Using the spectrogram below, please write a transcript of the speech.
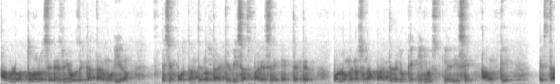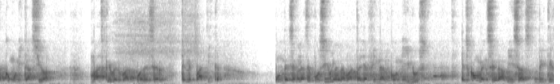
habló, todos los seres vivos de Qatar murieron. Es importante notar que Visas parece entender por lo menos una parte de lo que Nilus le dice, aunque esta comunicación más que verbal puede ser telepática. Un desenlace posible en la batalla final con Nilus es convencer a Visas de que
